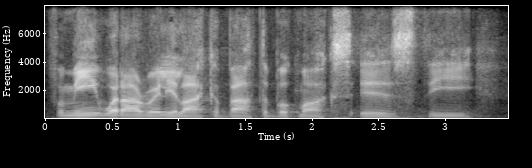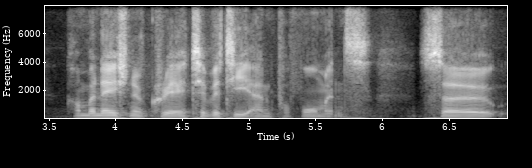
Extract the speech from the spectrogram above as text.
For me, what I really like about the bookmarks is the combination of creativity and performance. So,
